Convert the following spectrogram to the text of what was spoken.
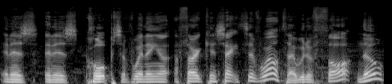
in his in his hopes of winning a, a third consecutive Vuelta. I would have thought. No.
